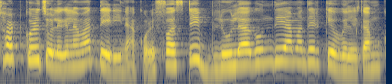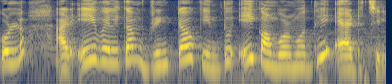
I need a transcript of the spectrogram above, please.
ঝট করে চলে গেলাম আর দেরি না করে। ফার্স্টেই ব্লু লাগুন দিয়ে আমাদেরকে ওয়েলকাম করল। আর এই ওয়েলকাম ড্রিঙ্কটাও কিন্তু এই কম্বোর মধ্যেই অ্যাড ছিল।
